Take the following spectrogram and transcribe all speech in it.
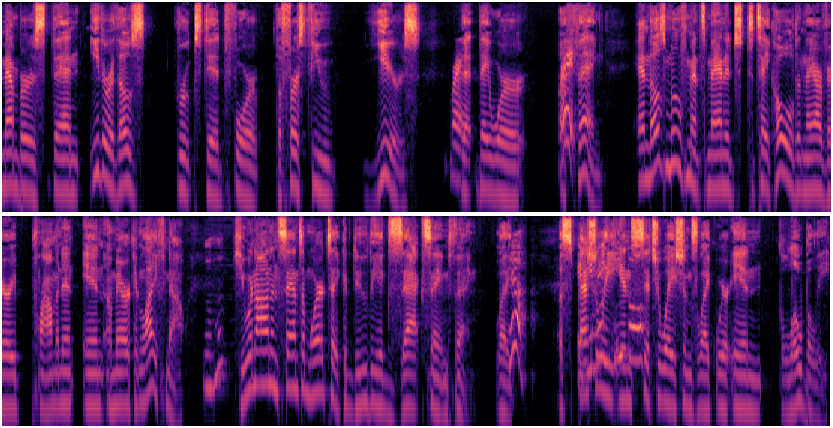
members than either of those groups did for the first few years Right. that they were a Right. thing. And those movements managed to take hold and they are very prominent in American life now. Mm-hmm. QAnon and Santa Muerte could do the exact same thing. Like, yeah. especially in situations like we're in globally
